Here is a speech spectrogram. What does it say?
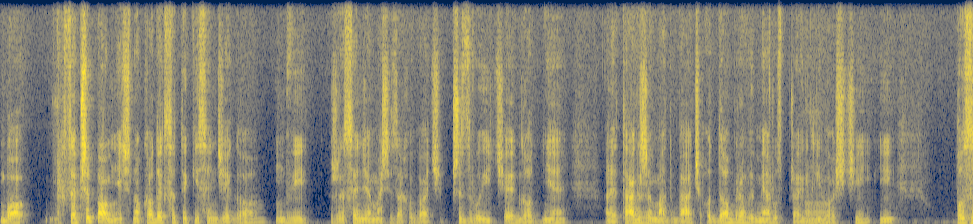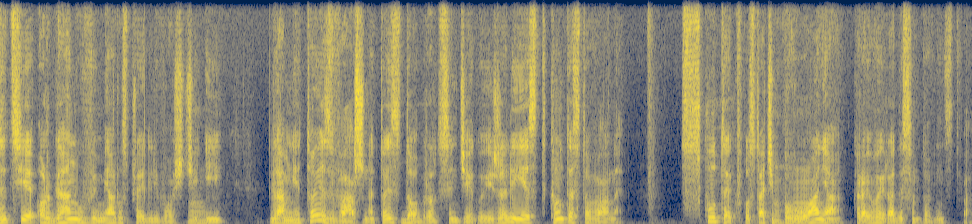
Bo chcę przypomnieć, no, kodeks etyki sędziego mówi, że sędzia ma się zachowywać przyzwoicie, godnie, ale także ma dbać o dobro wymiaru sprawiedliwości i pozycję organów wymiaru sprawiedliwości. I dla mnie to jest ważne, to jest dobro sędziego. Jeżeli jest kontestowane skutek w postaci powołania Krajowej Rady Sądownictwa,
